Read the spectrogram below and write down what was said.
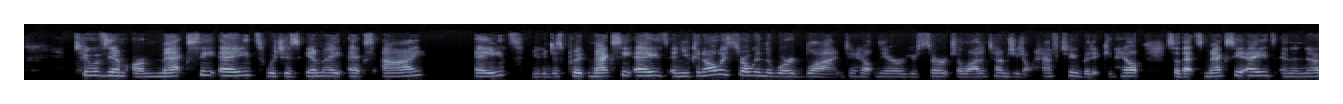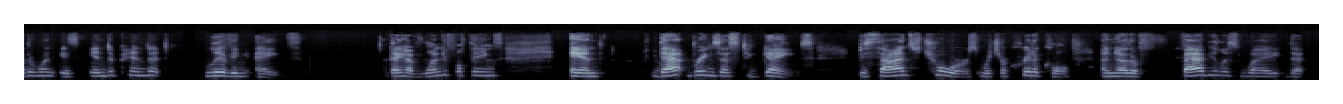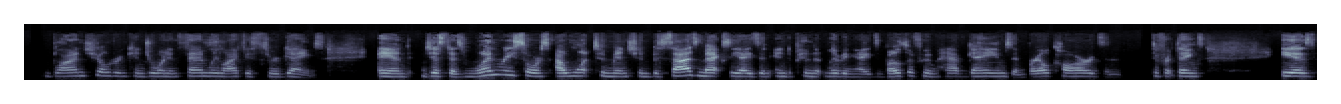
Two of them are Maxi Aids, which is M A X I aids. You can just put Maxi aids and you can always throw in the word blind to help narrow your search. A lot of times you don't have to, but it can help. So that's Maxi aids. And another one is Independent Living Aids. They have wonderful things. And that brings us to games. Besides chores, which are critical, another fabulous way that blind children can join in family life is through games. And just as one resource, I want to mention, besides Maxi Aids and Independent Living Aids, both of whom have games and braille cards and different things, is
